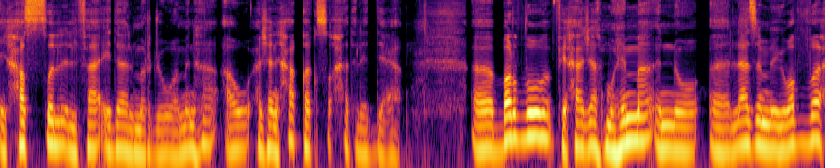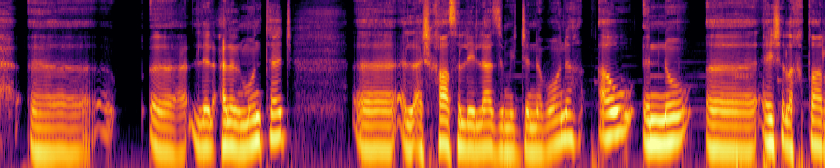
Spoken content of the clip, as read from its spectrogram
يحصل الفائدة المرجوة منها أو عشان يحقق صحة الادعاء. برضو في حاجات مهمة أنه لازم يوضح على المنتج الأشخاص اللي لازم يتجنبونه أو إنه آه إيش الأخطار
